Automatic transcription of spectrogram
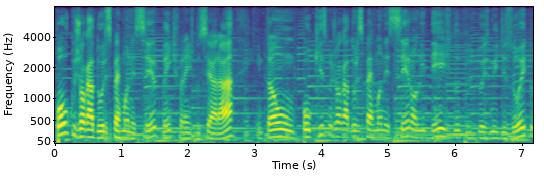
poucos jogadores permaneceram, bem diferente do Ceará. Então, pouquíssimos jogadores permaneceram ali desde do- do 2018.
